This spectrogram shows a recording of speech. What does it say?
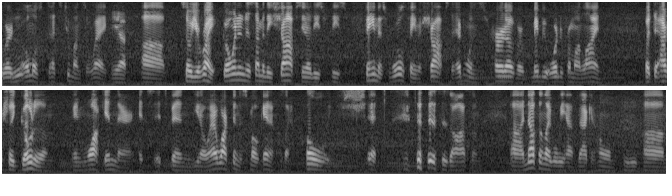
We're Mhm. almost, that's two months away. Yeah, Uh, so you're right. Going into some of these shops, you know, these, these famous, world famous shops that everyone's heard of or maybe ordered from online, but to actually go to them and walk in there, it's it's been, you know, when I walked in to Smoke Inn, I was like, holy shit, this is awesome. Uh, nothing like what we have back at home. Mhm. Um,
